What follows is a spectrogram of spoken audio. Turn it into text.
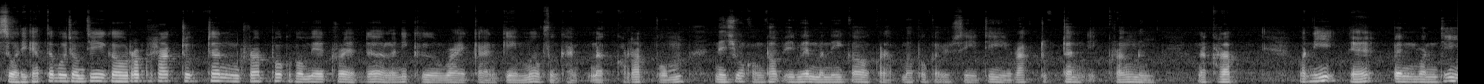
สวัสดีครับท่านผู้ชมที่เคารพรักทุกท่านครับพบกับผมเอเทรดเดอร์และนี่คือรายการเกมเมอร์ฝึกหัดนะครับผมในช่วงของท็อปอีเวนต์วันนี้ก็กลับมาพบกับ FC ที่รักทุกท่านอีกครั้งหนึ่งนะครับ วันนี้เนะเป็นวันที่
